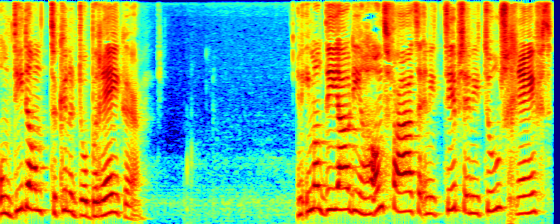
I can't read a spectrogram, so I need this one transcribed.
om die dan te kunnen doorbreken. En iemand die jou die handvaten en die tips en die tools geeft.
